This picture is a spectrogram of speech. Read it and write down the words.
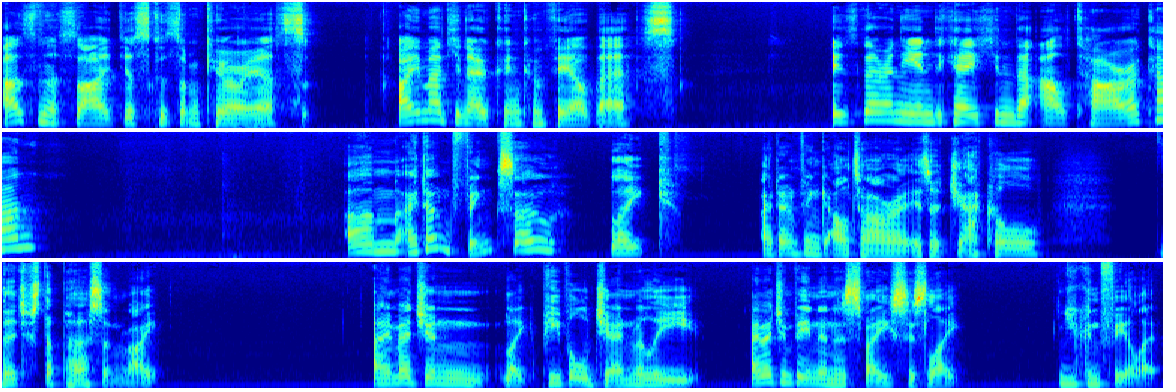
as an aside, just because I'm curious, I imagine Oaken can feel this. Is there any indication that Altara can? Um, I don't think so. Like, I don't think Altara is a jackal. They're just a person, right? I imagine, like, people generally. I imagine being in a space is like, you can feel it.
